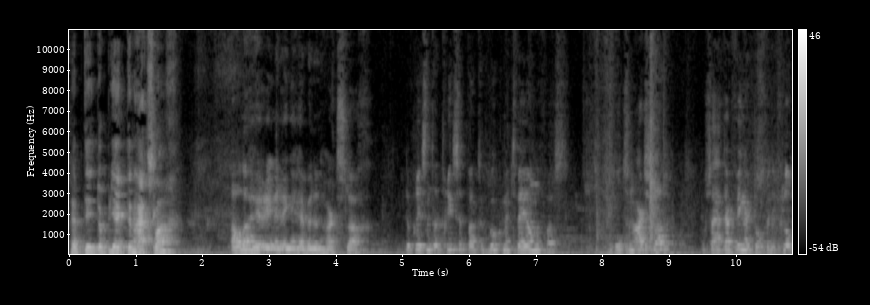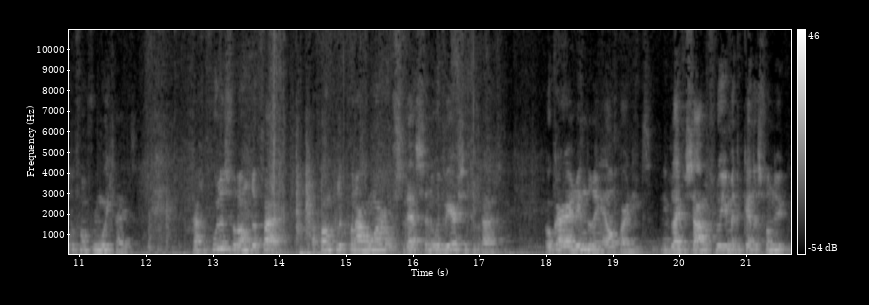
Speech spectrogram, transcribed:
Hebt dit object een hartslag? Alle herinneringen hebben een hartslag. De presentatrice pakt het boek met twee handen vast. Voelt ze een hartslag? Of zijn het haar vingertoppen die floppen van vermoeidheid? Haar gevoelens veranderen vaak, afhankelijk van haar honger of stress en hoe het weer zich gedraagt. Ook haar herinneringen helpen haar niet. Die blijven samenvloeien met de kennis van nu.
